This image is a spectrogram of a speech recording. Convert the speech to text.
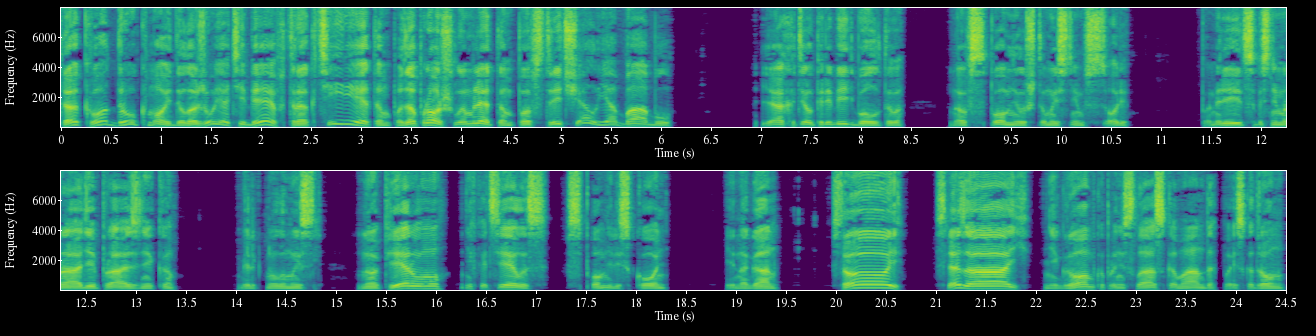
Так вот, друг мой, доложу я тебе, в трактире этом позапрошлым летом повстречал я бабу. Я хотел перебить Болтова, но вспомнил, что мы с ним в ссоре. Помириться бы с ним ради праздника, — мелькнула мысль. Но первому не хотелось, вспомнились конь и наган. — Стой! Слезай! — негромко пронеслась команда по эскадрону.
